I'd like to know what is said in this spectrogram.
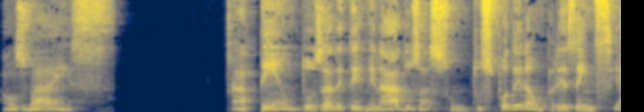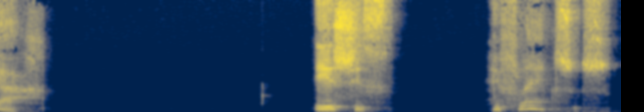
Aos mais atentos a determinados assuntos poderão presenciar estes reflexos.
